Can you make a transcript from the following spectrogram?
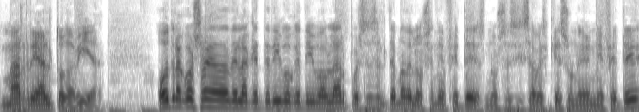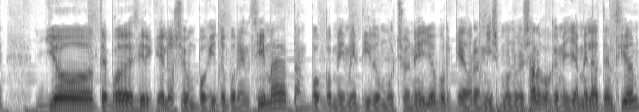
más real todavía. Otra cosa de la que te digo que te iba a hablar, pues es el tema de los NFTs. No sé si sabes qué es un NFT. Yo te puedo decir que lo sé un poquito por encima. Tampoco me he metido mucho en ello porque ahora mismo no es algo que me llame la atención.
